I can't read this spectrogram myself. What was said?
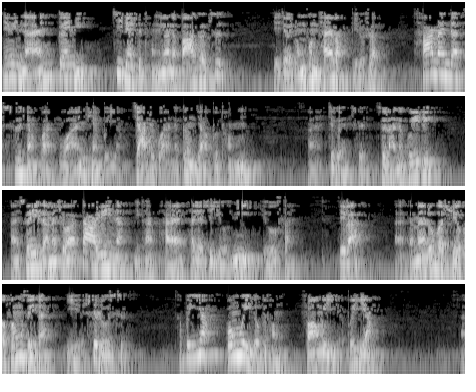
因为男跟女，即便是同样的八个字，也叫龙凤胎吧，比如说。他们的思想观完全不一样，价值观呢更加不同，哎，这个是自然的规律，哎，所以咱们说大运呢，你看牌它也是有逆有反，对吧？哎，咱们如果学过风水的也是如此，它不一样，宫位都不同，方位也不一样，哎，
